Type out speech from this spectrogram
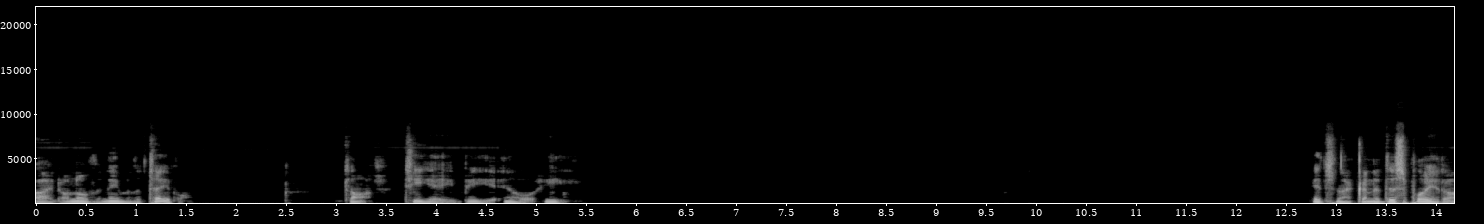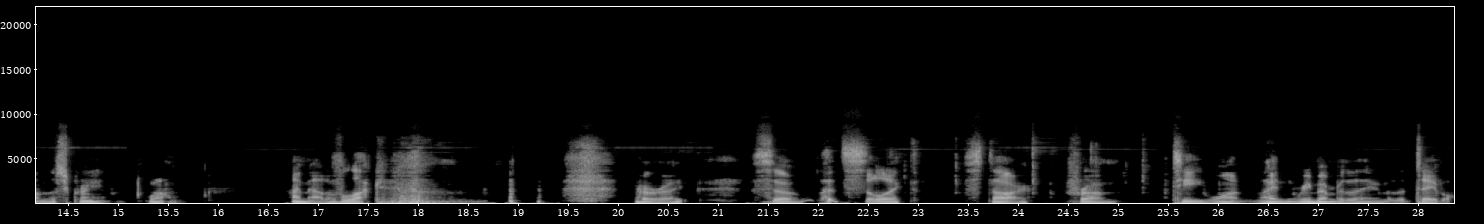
I don't know the name of the table. Dot T A B L E. It's not going to display it on the screen. Well, I'm out of luck. All right. So let's select star from T1. I remember the name of the table.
